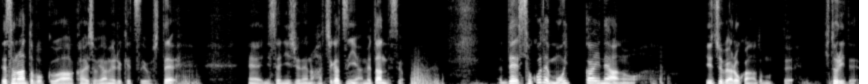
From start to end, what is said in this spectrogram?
で、その後僕は会社を辞める決意をして、えー2020年の8月に辞めたんですよ。で、そこでもう一回ね、あの、YouTube やろうかなと思って、一人で。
